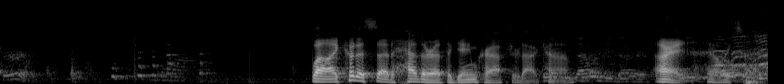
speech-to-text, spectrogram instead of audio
sure. Well, I could have said Heather at thegamecrafter.com. would that would be better. All right, I yeah, like- I actually need-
